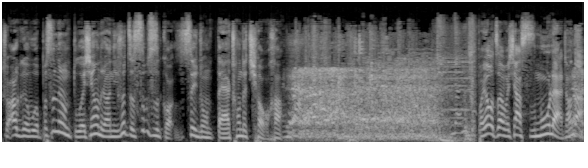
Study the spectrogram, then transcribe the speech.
说二哥，我不是那种多心的人，你说这是不是搞是一种单纯的巧合？不要再往下私募了，真的。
